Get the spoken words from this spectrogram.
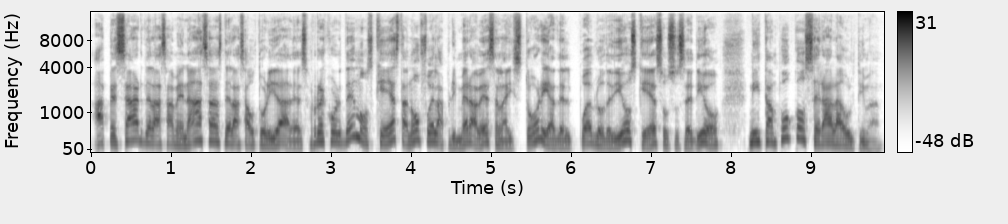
A pesar de las amenazas de las autoridades, recordemos que esta no fue la primera vez en la historia del pueblo de Dios que eso sucedió, ni tampoco será la última.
